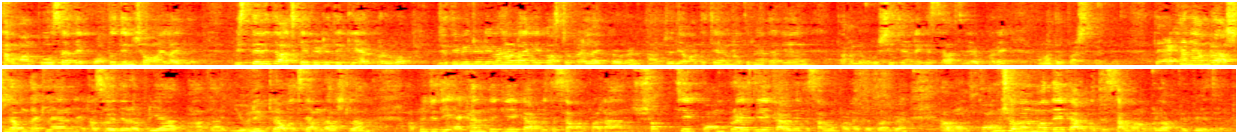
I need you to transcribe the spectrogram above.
সামান পৌঁছাতে কতদিন সময় লাগে? বিস্তারিত আজকের ভিডিওতে ক্লিয়ার করব। যদি ভিডিওটি ভালো লাগে, কষ্ট করে লাইক করবেন। আর যদি আমাদের চ্যানেল নতুন হয়ে থাকেন, তাহলে অবশ্যই চ্যানেলটিকে সাবস্ক্রাইব করে আমাদের পাশে থাকবেন। তো এখানে আমরা আসলাম, দেখলেন, এটা সৌদি আরব, রিয়াদ, ভাতা ইউনিক ট্রাভেলসে আমরা আসলাম। আপনি যদি এখান থেকে কার্গোতে সামান পাঠান, সবচেয়ে কম প্রাইসে কার্গোতে সামান পাঠাতে পারবেন এবং কম সময়ের মধ্যে কার্গোতে সামানগুলো আপনি পেয়ে যাবেন।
